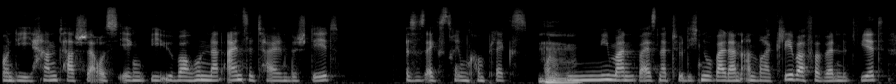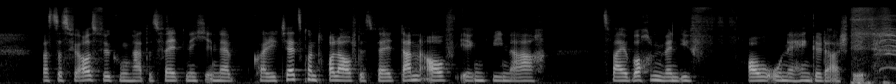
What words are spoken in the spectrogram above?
und die Handtasche aus irgendwie über 100 Einzelteilen besteht, ist es extrem komplex. Mhm. Und niemand weiß natürlich nur, weil da ein anderer Kleber verwendet wird, was das für Auswirkungen hat. Das fällt nicht in der Qualitätskontrolle auf, das fällt dann auf irgendwie nach zwei Wochen, wenn die Frau ohne Henkel dasteht.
